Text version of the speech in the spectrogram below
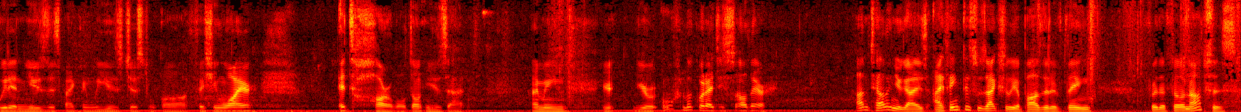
we didn't use this back then. We used just uh, fishing wire. It's horrible. Don't use that. I mean, you're, you're, oh, look what I just saw there. I'm telling you guys, I think this was actually a positive thing for the Phalaenopsis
